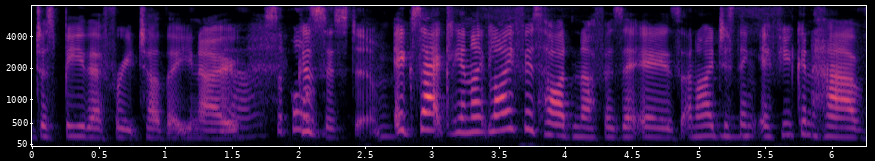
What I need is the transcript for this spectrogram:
just be there for each other, you know. Yeah, support system. Exactly. And like life is hard enough as it is. And I just think if you can have,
